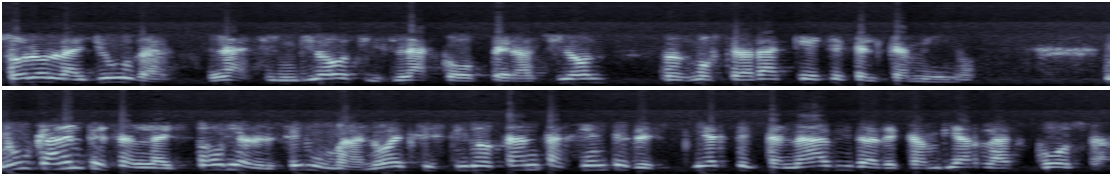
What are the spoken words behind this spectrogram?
Solo la ayuda, la simbiosis, la cooperación nos mostrará que ese es el camino. Nunca antes en la historia del ser humano ha existido tanta gente despierta y tan ávida de cambiar las cosas.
